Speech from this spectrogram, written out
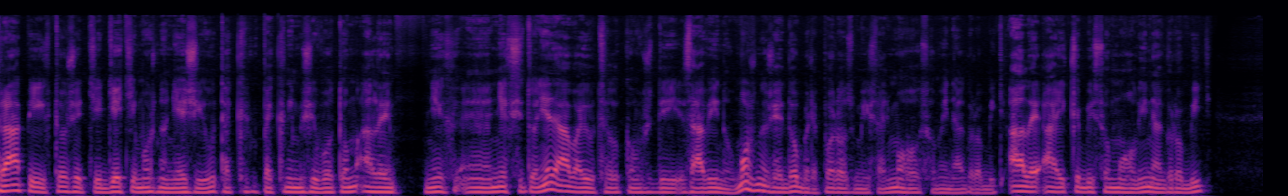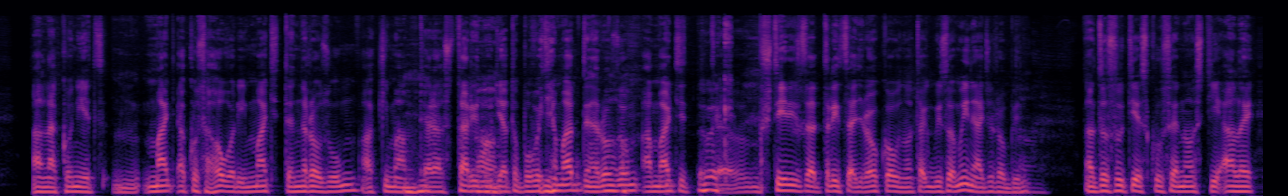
trápi ich to, že tie deti možno nežijú tak pekným životom, ale nech, e, nech si to nedávajú celkom vždy za vinu. Možno, že je dobre porozmýšľať, mohol som inak robiť, ale aj keby som mohol inak robiť, a nakoniec mať, ako sa hovorí, mať ten rozum, aký mám mm-hmm. teraz, starí no. ľudia to povedia, mať ten rozum a mať 40-30 rokov, no tak by som ináč robil. A to sú tie skúsenosti, ale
